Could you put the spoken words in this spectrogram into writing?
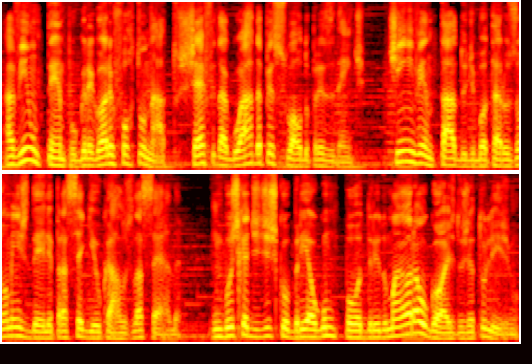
Havia um tempo, Gregório Fortunato, chefe da guarda pessoal do presidente, tinha inventado de botar os homens dele para seguir o Carlos Lacerda, em busca de descobrir algum podre do maior algoz do getulismo.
